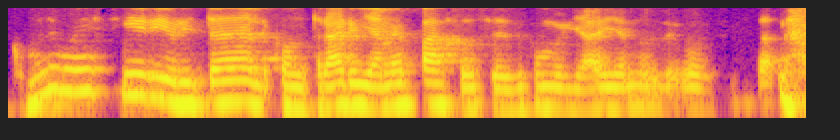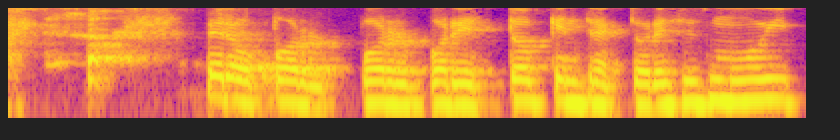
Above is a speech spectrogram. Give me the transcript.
¿cómo le voy a decir? Y ahorita al contrario, ya me paso, o sea, es como ya, ya no debo decir Pero por, por, por esto que entre actores es muy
